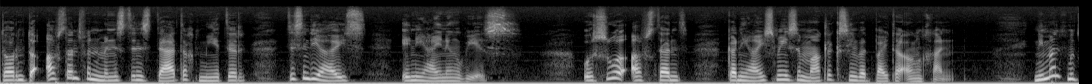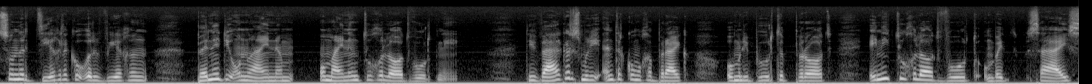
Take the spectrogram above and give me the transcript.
Daar moet die afstand van minstens 30 meter tussen die huis en die heining wees oor so'n afstand kan die huismense makkelijk sien wat buiten aangaan. Niemand moet sonder degelike oorweging binnen die omheining, omheining toegelaat word nie. Die werkers moet die interkom gebruik om die boer te praat en nie toegelaat word om by sy huis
